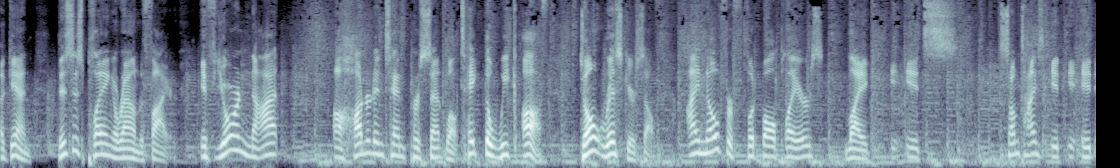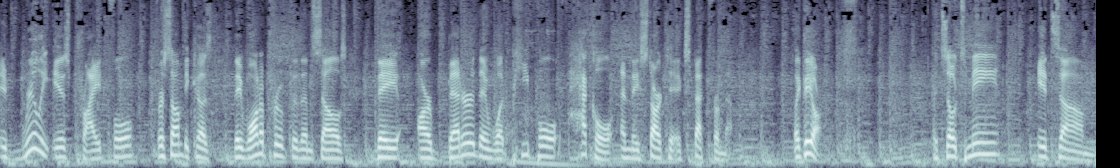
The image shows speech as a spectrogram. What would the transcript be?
Again, this is playing around with fire. If you're not 110%, well, take the week off. Don't risk yourself. I know for football players, like it's sometimes it, it it really is prideful for some because they want to prove to themselves they are better than what people heckle and they start to expect from them. Like they are. And so to me, it's um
